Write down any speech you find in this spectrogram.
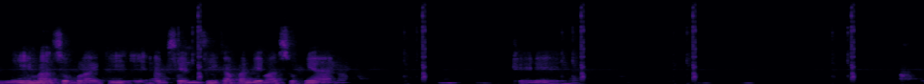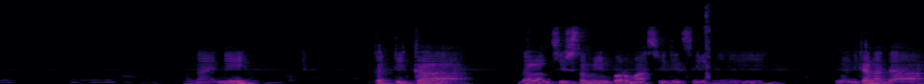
ini masuk lagi absensi kapan dia masuknya. Oke. Nah, ini ketika dalam sistem informasi di sini, ini kan ada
